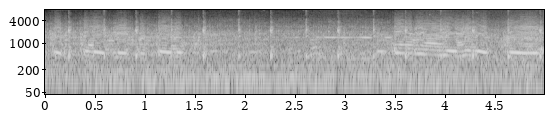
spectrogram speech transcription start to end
Holding uh, run at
